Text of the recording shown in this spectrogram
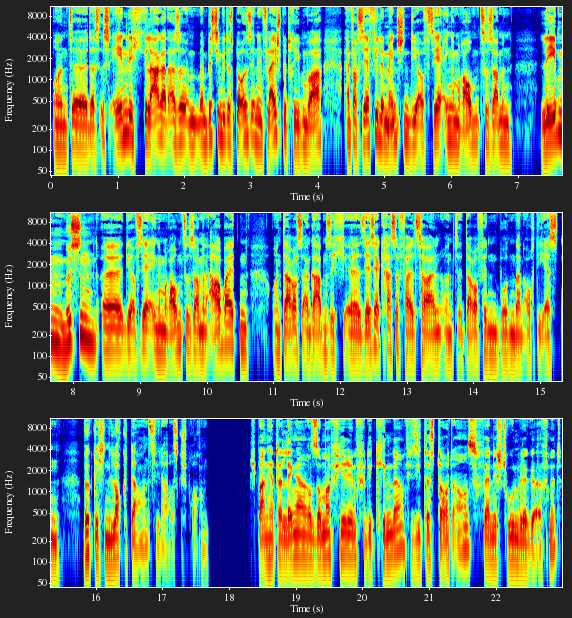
Und äh, das ist ähnlich gelagert, also ein bisschen wie das bei uns in den Fleischbetrieben war. Einfach sehr viele Menschen, die auf sehr engem Raum zusammen leben müssen, äh, die auf sehr engem Raum zusammenarbeiten. Und daraus ergaben sich äh, sehr, sehr krasse Fallzahlen und äh, daraufhin wurden dann auch die ersten wirklichen Lockdowns wieder ausgesprochen. Spanien hat da längere Sommerferien für die Kinder. Wie sieht das dort aus? Werden die Schulen wieder geöffnet?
